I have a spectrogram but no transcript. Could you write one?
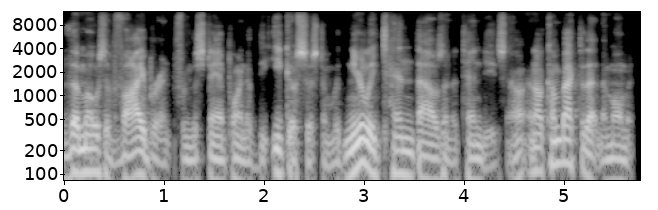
the most vibrant from the standpoint of the ecosystem with nearly 10,000 attendees. And I'll come back to that in a moment.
